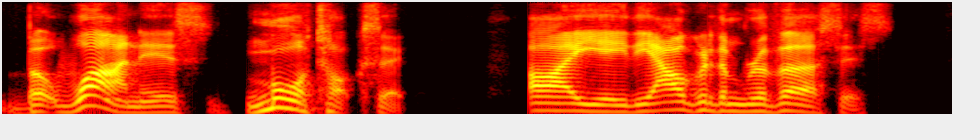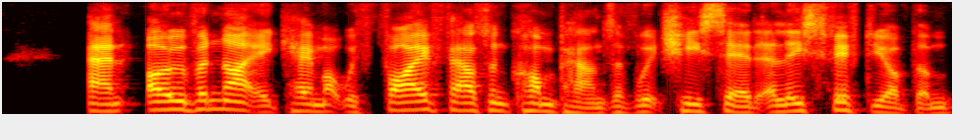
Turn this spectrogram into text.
but one is more toxic, i.e., the algorithm reverses. And overnight, it came up with 5,000 compounds, of which he said at least 50 of them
